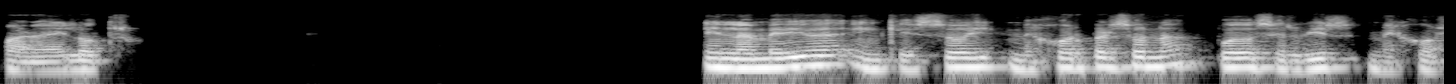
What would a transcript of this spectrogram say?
para el otro. En la medida en que soy mejor persona, puedo servir mejor.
